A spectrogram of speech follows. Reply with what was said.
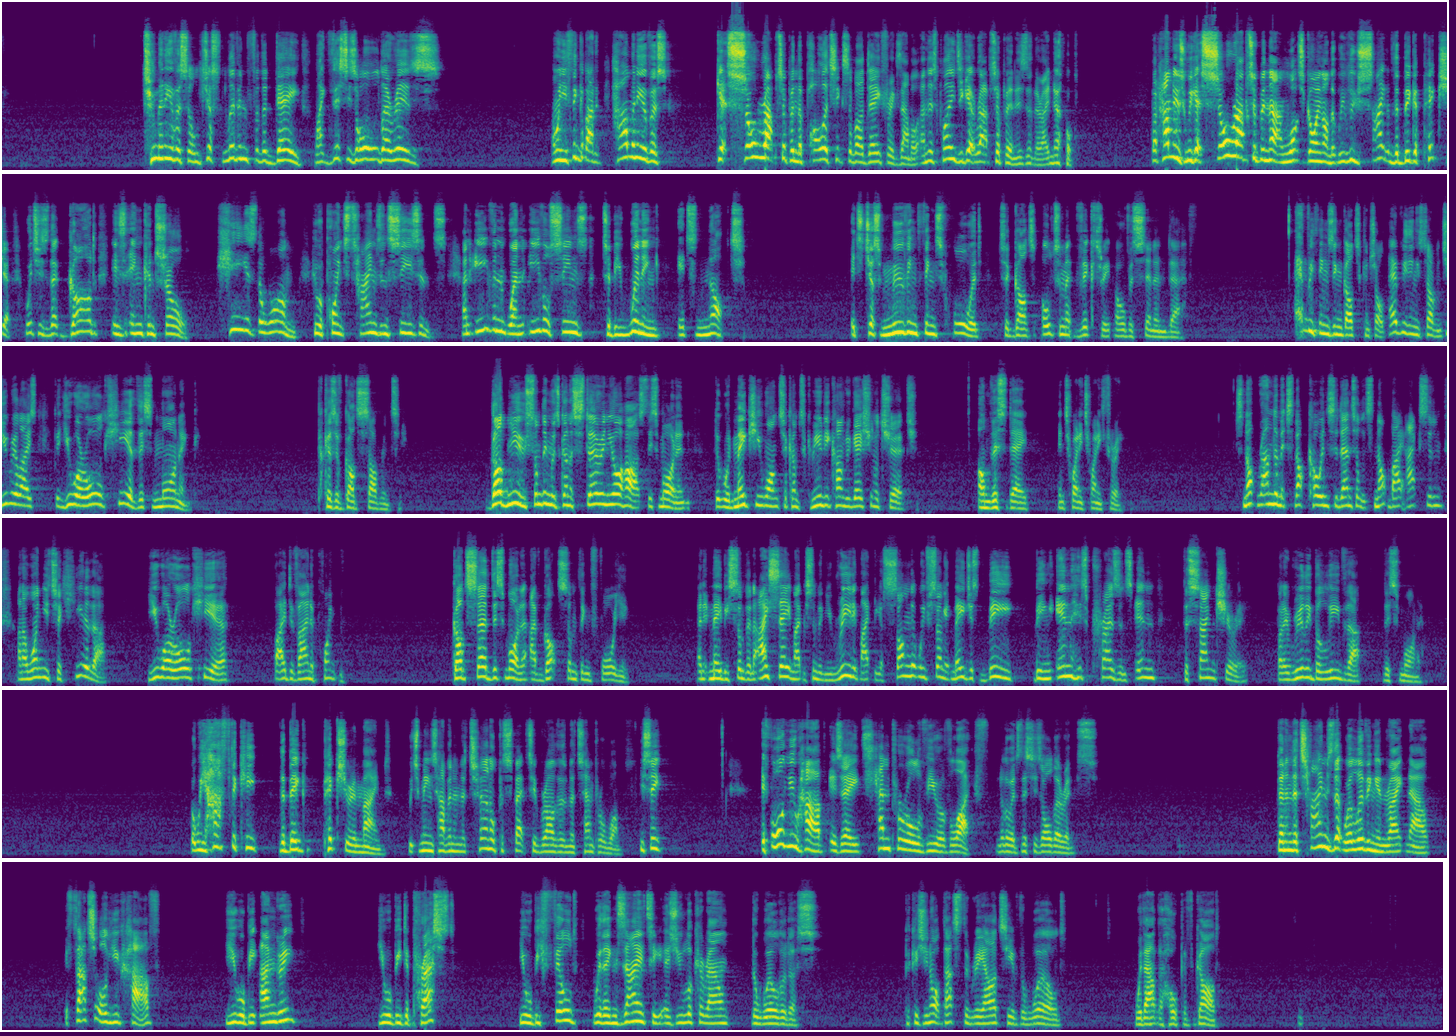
Too many of us are just living for the day like this is all there is. And when you think about it, how many of us get so wrapped up in the politics of our day, for example, and there's plenty to get wrapped up in, isn't there? I know. But how many of us we get so wrapped up in that and what's going on that we lose sight of the bigger picture, which is that God is in control. He is the one who appoints times and seasons. And even when evil seems to be winning, it's not. It's just moving things forward to God's ultimate victory over sin and death. Everything's in God's control. Everything is sovereign. Do you realize that you are all here this morning because of God's sovereignty? God knew something was going to stir in your hearts this morning that would make you want to come to Community Congregational Church on this day in 2023. It's not random. It's not coincidental. It's not by accident. And I want you to hear that. You are all here by divine appointment. God said this morning, I've got something for you. And it may be something I say, it might be something you read, it might be a song that we've sung, it may just be being in his presence in the sanctuary. But I really believe that this morning. But we have to keep the big picture in mind, which means having an eternal perspective rather than a temporal one. You see, if all you have is a temporal view of life, in other words, this is all there is, then in the times that we're living in right now, if that's all you have, you will be angry, you will be depressed, you will be filled with anxiety as you look around the world at us. Because you know what? That's the reality of the world without the hope of God.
